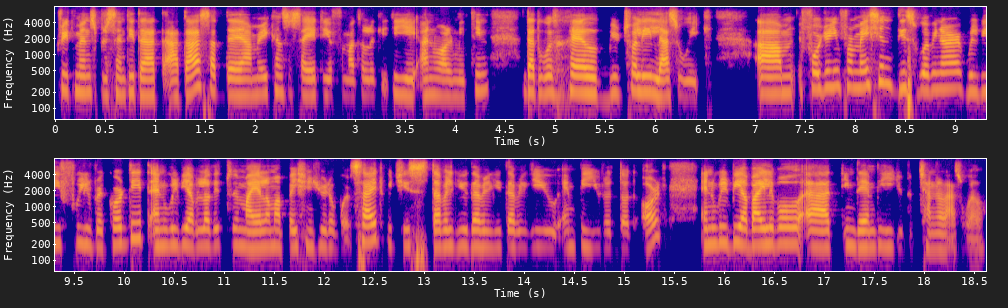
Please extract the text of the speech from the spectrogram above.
treatments presented at, at ASH at the American Society of Hematology annual meeting that was held virtually last week. Um, for your information, this webinar will be fully recorded and will be uploaded to the Myeloma Patients Europe website, which is www.mpeurope.org, and will be available uh, in the MP YouTube channel as well.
